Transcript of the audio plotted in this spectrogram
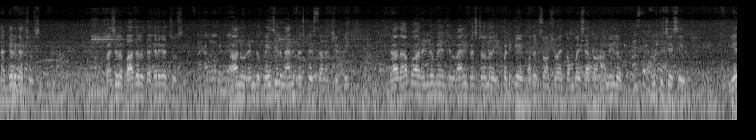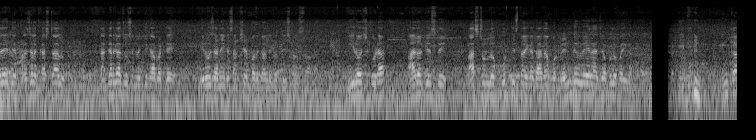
దగ్గరగా చూసి ప్రజల బాధలు దగ్గరగా చూసి తాను రెండు పేజీలు మేనిఫెస్టో ఇస్తానని చెప్పి దాదాపు ఆ రెండు మేజర్ మేనిఫెస్టోలో ఇప్పటికే మొదటి సంవత్సరమే తొంభై శాతం హామీలు పూర్తి చేసి ఏదైతే ప్రజల కష్టాలు దగ్గరగా చూసిన వ్యక్తి కాబట్టే ఈరోజు అనేక సంక్షేమ పథకాలు ఈరోజు తీసుకొస్తా ఈరోజు కూడా ఆరోగ్యశ్రీ రాష్ట్రంలో పూర్తి స్థాయిగా దాదాపు రెండు వేల జబ్బులు పైగా. టీము ఇంకా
